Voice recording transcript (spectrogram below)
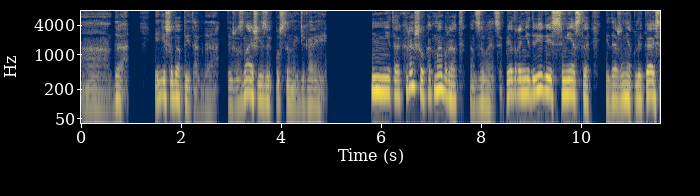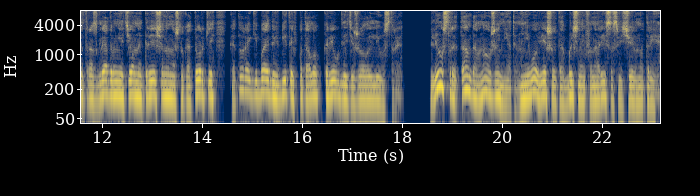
«А, да. Иди сюда ты тогда. Ты же знаешь язык пустынных дикарей?» «Не так хорошо, как мой брат», — отзывается Петра, не двигаясь с места и даже не отвлекаясь от разглядывания темной трещины на штукатурке, которая огибает вбитый в потолок крюк для тяжелой люстры. Люстры там давно уже нет, и на него вешают обычные фонари со свечой внутри.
